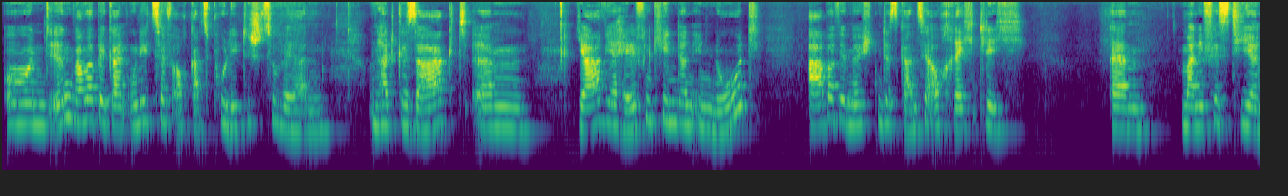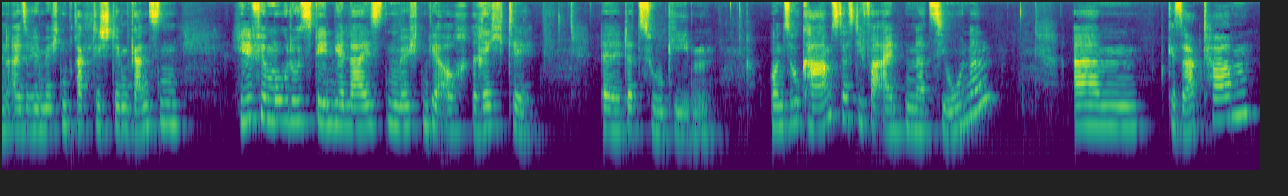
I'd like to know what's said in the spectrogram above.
Und irgendwann mal begann UNICEF auch ganz politisch zu werden und hat gesagt, ähm, ja, wir helfen Kindern in Not, aber wir möchten das Ganze auch rechtlich ähm, manifestieren. Also wir möchten praktisch dem ganzen Hilfemodus, den wir leisten, möchten wir auch Rechte äh, dazugeben. Und so kam es, dass die Vereinten Nationen ähm, gesagt haben,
